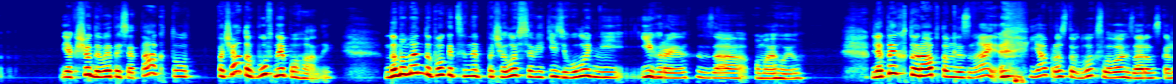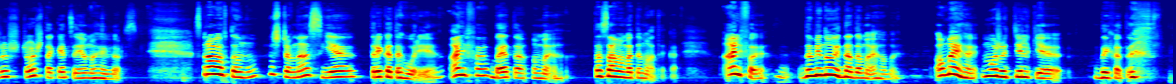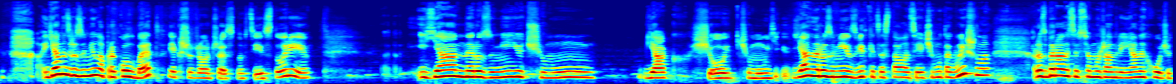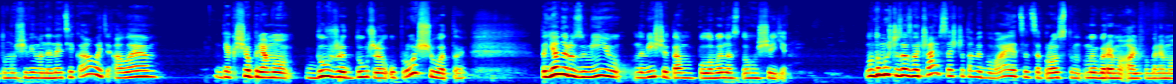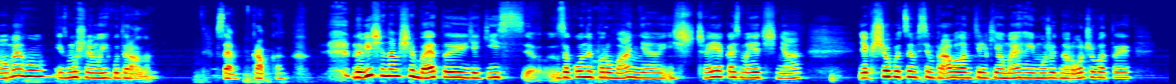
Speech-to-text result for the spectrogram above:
якщо дивитися так, то початок був непоганий. До моменту, поки це не почалося в якісь голодні ігри за Омегою. Для тих, хто раптом не знає, я просто в двох словах зараз скажу, що ж таке цей Омегаверс. Справа в тому, що в нас є три категорії: альфа, бета, омега. Та сама математика. Альфи домінують над омегами. Омеги можуть тільки дихати. Я не зрозуміла прикол бет, якщо чесно, в цій історії. Я не розумію, чому, як, що, чому. Я не розумію, звідки це сталося і чому так вийшло. Розбиратися в цьому жанрі я не хочу, тому що він мене не цікавить, але якщо прямо дуже-дуже упрощувати, то я не розумію, навіщо там половина з того, що є. Ну, тому що зазвичай все, що там відбувається, це просто ми беремо альфа, беремо омегу і змушуємо їх бути разом. Все, крапка. Навіщо нам ще бети, якісь е, закони парування і ще якась маячня? Якщо по цим всім правилам тільки омеги можуть народжувати,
